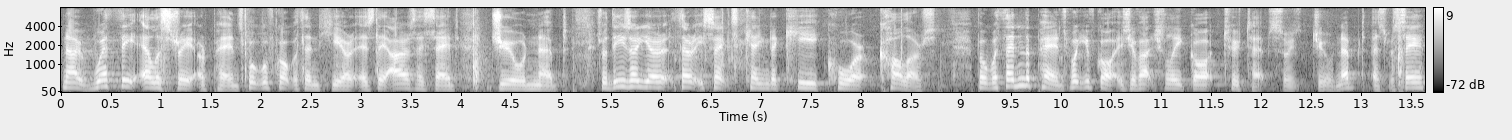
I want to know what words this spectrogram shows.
Now, with the Illustrator pens, what we've got within here is they are, as I said, dual nibbed. So these are your 36 kind of key core colours. But within the pens, what you've got is you've actually got two tips. So it's dual nibbed, as we say.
